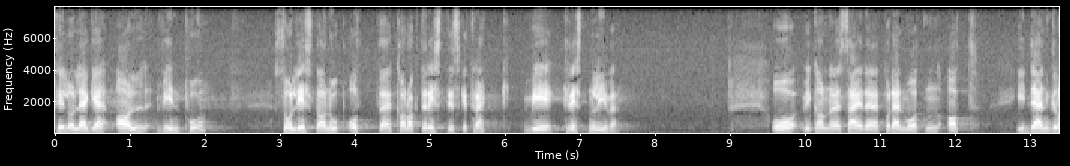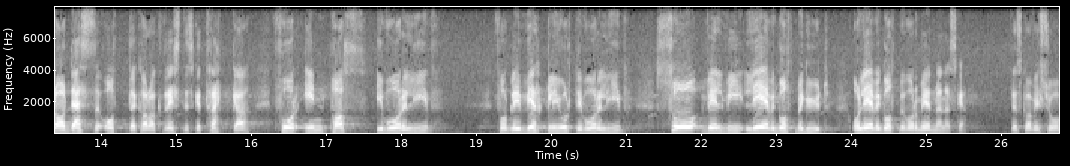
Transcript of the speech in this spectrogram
til å legge all vind på, så lister han opp åtte karakteristiske trekk ved kristenlivet. Og vi kan si det på den måten at i den grad disse åtte karakteristiske trekkene får innpass i våre liv, får bli virkeliggjort i våre liv, så vil vi leve godt med Gud og leve godt med våre medmennesker. Det skal vi se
